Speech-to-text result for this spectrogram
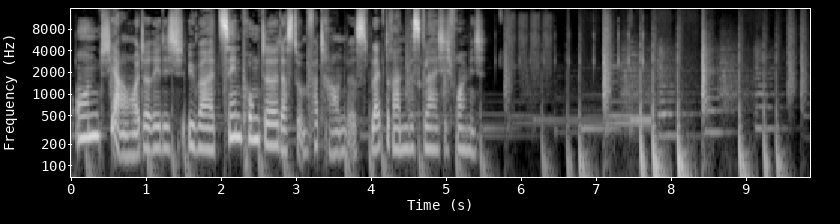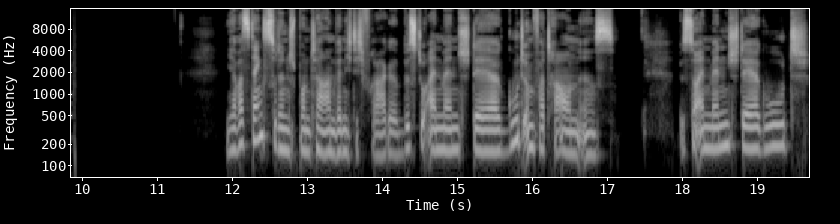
Und ja, heute rede ich über zehn Punkte, dass du im Vertrauen bist. Bleib dran, bis gleich, ich freue mich. Ja, was denkst du denn spontan, wenn ich dich frage, bist du ein Mensch, der gut im Vertrauen ist? Bist du ein Mensch, der gut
